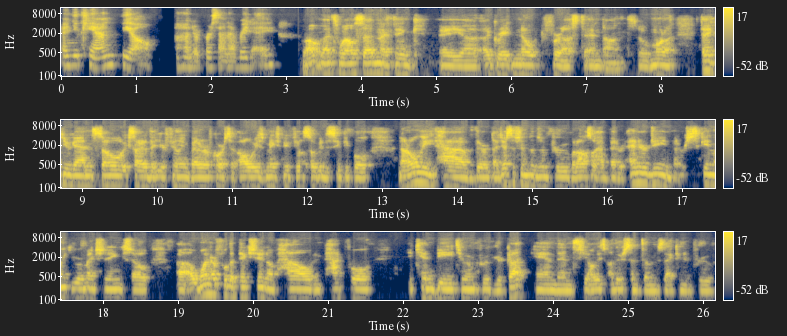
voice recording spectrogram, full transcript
And you can feel 100% every day. Well, that's well said, and I think a, uh, a great note for us to end on. So, Mona, thank you again. So excited that you're feeling better. Of course, it always makes me feel so good to see people not only have their digestive symptoms improve, but also have better energy and better skin, like you were mentioning. So, uh, a wonderful depiction of how impactful it can be to improve your gut and then see all these other symptoms that can improve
